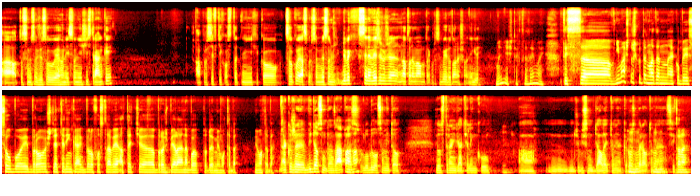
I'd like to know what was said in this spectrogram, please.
A to si myslím, že jsou jeho nejsilnější stránky. A prostě v těch ostatních, jako celkově já si prostě myslím, že kdybych si nevěřil, že na to nemám, tak prostě bych do toho nešel nikdy. Vidíš, tak to je zajímavé. Ty jsi, uh, vnímáš trošku tenhle ten jakoby souboj Brož, Dětělinka, jak bylo v Ostravě a teď uh, Brož Bělé, nebo to jde mimo tebe? Mimo tebe. Akože videl som ten zápas, Aha. Ľúbilo sa mi to zo strany Ďatelinku a mm, že by som ďalej to nejak rozoberal, to ne asi. To ne.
